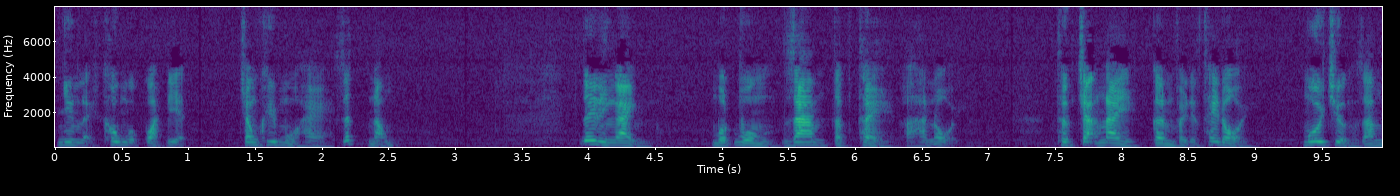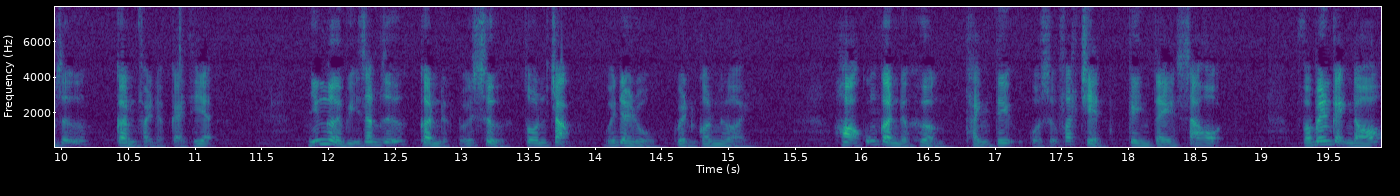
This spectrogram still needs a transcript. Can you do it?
nhưng lại không có quạt điện, trong khi mùa hè rất nóng. Đây là hình ảnh một buồng giam tập thể ở Hà Nội. Thực trạng này cần phải được thay đổi, môi trường giam giữ cần phải được cải thiện. Những người bị giam giữ cần được đối xử tôn trọng với đầy đủ quyền con người. Họ cũng cần được hưởng thành tựu của sự phát triển kinh tế xã hội. Và bên cạnh đó,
